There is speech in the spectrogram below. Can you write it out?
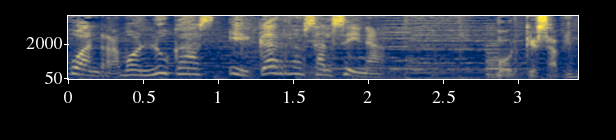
Juan Ramón Lucas y Carlos Alsina. Porque sabemos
